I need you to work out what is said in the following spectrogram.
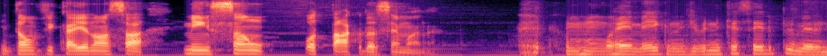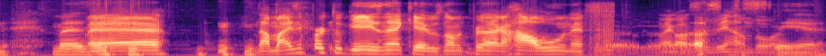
Então fica aí a nossa menção otaku da semana. um remake, não deveria nem ter saído primeiro, né? Mas, é, ainda mais em português, né? Que os nomes do era Raul, né? O negócio bem random. É.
